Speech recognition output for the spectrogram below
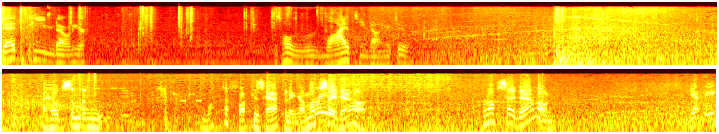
dead team down here. This whole live team down here too. I hope someone... What the fuck is happening? I'm Traded. upside down. I'm upside down. Get me?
